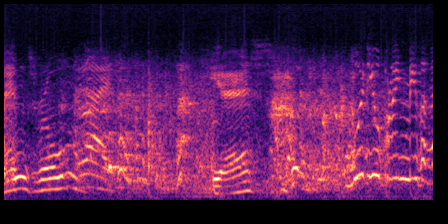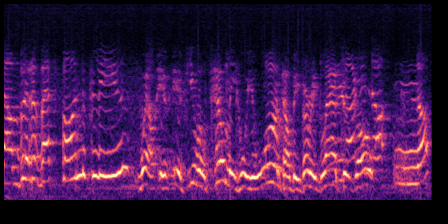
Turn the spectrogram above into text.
Men's room? Right. Yes. Would you bring me the number of that phone, please? Well, if, if you will tell me who you want, I'll be very glad to go. no, no,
